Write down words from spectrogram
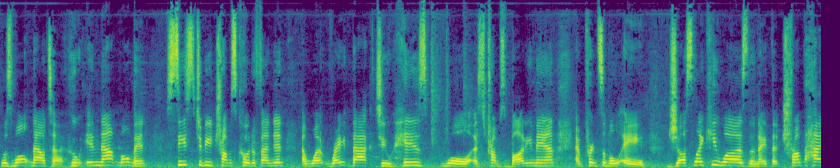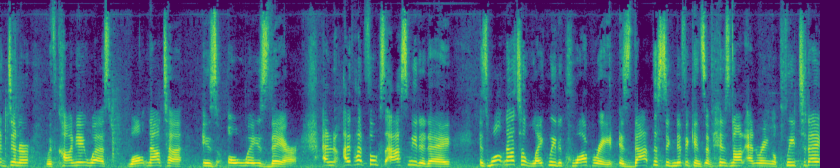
was Walt Nauta, who in that moment ceased to be Trump's co defendant and went right back to his role as Trump's body man and principal aide. Just like he was the night that Trump had dinner with Kanye West, Walt Nauta is always there. And I've had folks ask me today, is Walt Nauta likely to cooperate? Is that the significance of his not entering a plea today?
